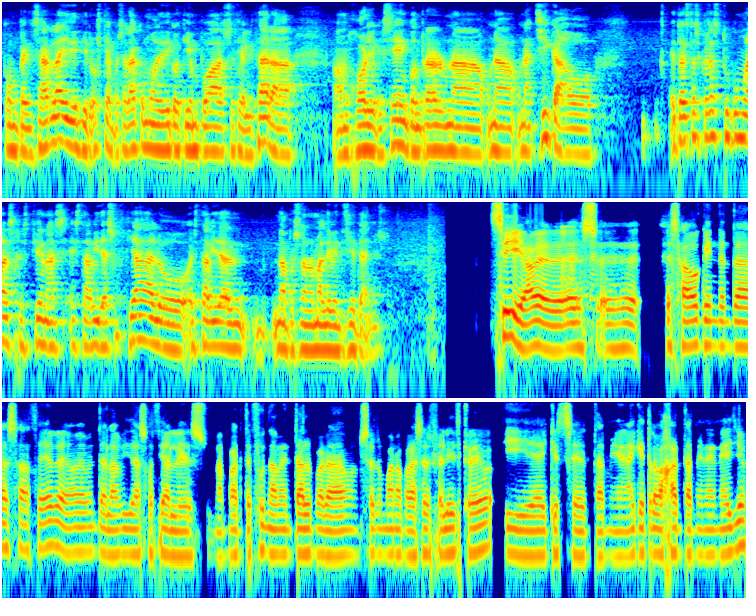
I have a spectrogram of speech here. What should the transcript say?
compensarla y decir, hostia, pues ahora cómo dedico tiempo a socializar, a, a lo mejor, yo qué sé, encontrar una, una, chica o... Todas estas cosas, ¿tú cómo las gestionas esta vida social o esta vida de una persona normal de 27 años? Sí, a ver, es, eh, es algo que intentas hacer. Obviamente la vida social es una parte fundamental para un ser humano para ser feliz, creo, y hay que ser también, hay que trabajar también en ello.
